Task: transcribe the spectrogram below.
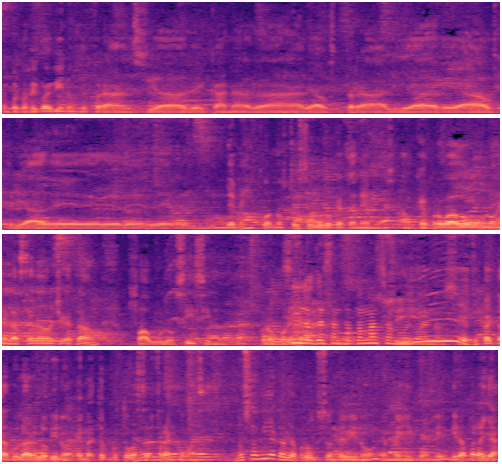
en Puerto Rico hay vinos de Francia, de Canadá, de Australia, de Austria, de, de- de- de- México, no estoy seguro que tenemos, aunque he probado unos en la cena de noche que estaban fabulosísimos. Pero por Sí, ejemplo- los de Santo Tomás son Sí, muy buenos. sí. espectaculares los vinos. Te, te voy a ser franco más. No sabía que había producción de vino en México. Mi- Mira para allá.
